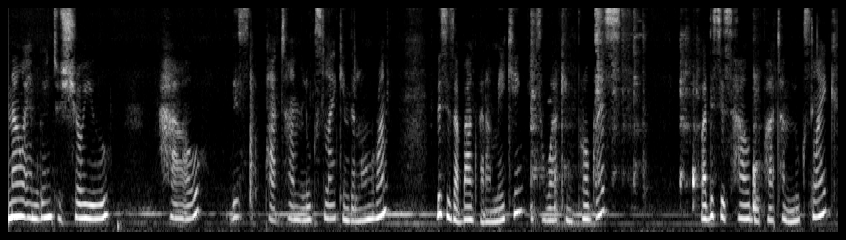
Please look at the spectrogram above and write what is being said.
and now I'm going to show you how this pattern looks like in the long run. This is a bag that I'm making. It's a work in progress. But this is how the pattern looks like.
